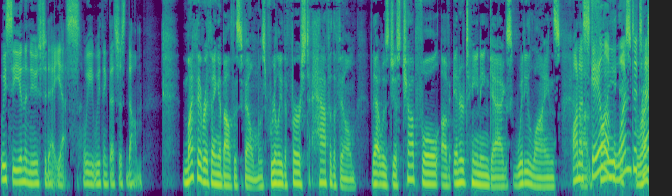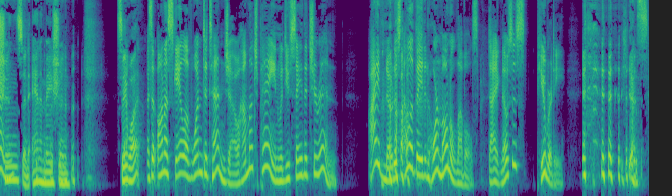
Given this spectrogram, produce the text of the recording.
we see in the news today. Yes, we we think that's just dumb. My favorite thing about this film was really the first half of the film that was just chock full of entertaining gags, witty lines, on a uh, scale of one to ten, and animation. Say yeah. what? I said on a scale of one to ten, Joe. How much pain would you say that you're in? I've noticed elevated hormonal levels. Diagnosis: puberty. yes,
